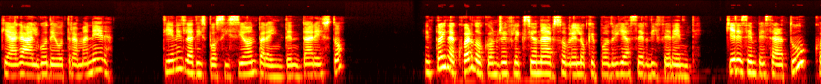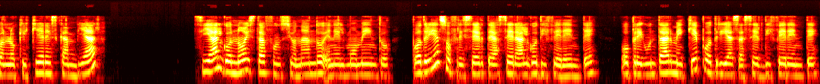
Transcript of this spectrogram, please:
que haga algo de otra manera. ¿Tienes la disposición para intentar esto? Estoy de acuerdo con reflexionar sobre lo que podría ser diferente. ¿Quieres empezar tú con lo que quieres cambiar? Si algo no está funcionando en el momento, ¿podrías ofrecerte hacer algo diferente o preguntarme qué podrías hacer diferente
